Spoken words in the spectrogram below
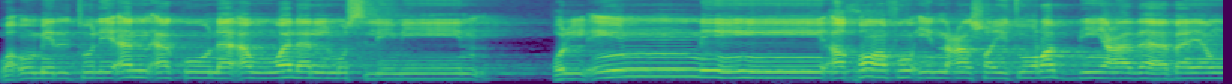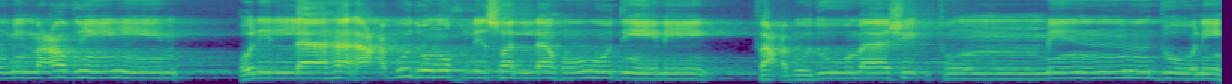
وأمرت لأن أكون أول المسلمين قل اني اخاف ان عصيت ربي عذاب يوم عظيم قل الله اعبد مخلصا له ديني فاعبدوا ما شئتم من دونه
